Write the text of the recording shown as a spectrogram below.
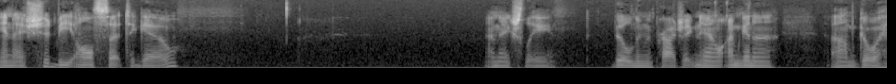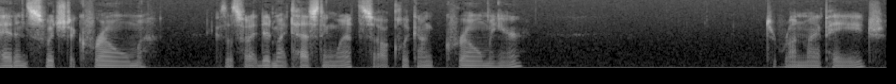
And I should be all set to go. I'm actually building the project now. I'm going to um, go ahead and switch to Chrome because that's what I did my testing with. So I'll click on Chrome here to run my page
